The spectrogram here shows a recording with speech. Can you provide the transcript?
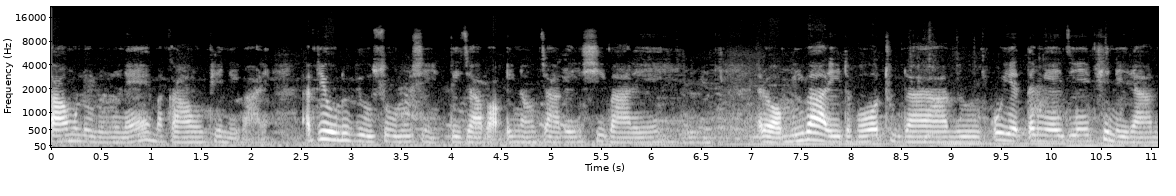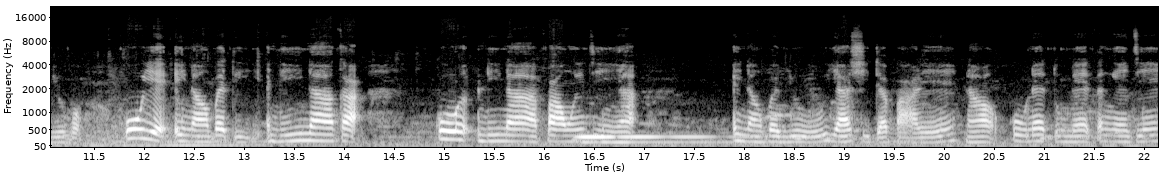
ကောင်းမလို့လို့နဲ့မကောင်းဘူးဖြစ်နေပါတယ်အပြိုလူပြိုဆိုလို့ရှိရင်တေချာပေါက်အိမ်နောင်ကြကိန်းရှိပါတယ်အဲ့တော့မိဘတွေတဘောထူတာမျိုးကိုယ့်ရဲ့တငယ်ချင်းဖြစ်နေတာမျိုးပေါ့ကိုယ့်ရဲ့အိမ်နောင်ဘက်ဒီအနီးနားကကိုယ်အနီးနားကပါဝင်ခြင်းက အိမ်အောင်ဘက်မျိုးကိုရရှိတတ်ပါတယ်။နောက်ကိုနဲ့သူနဲ့တငယ်ချင်း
